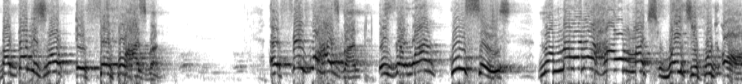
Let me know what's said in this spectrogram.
but that is not a faithful husband. A faithful husband is the one who says, no matter how much weight you put on,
